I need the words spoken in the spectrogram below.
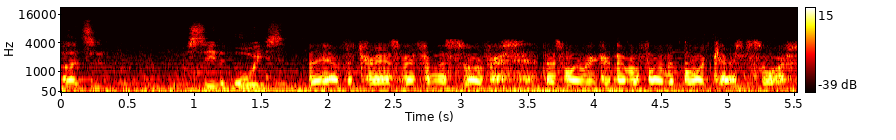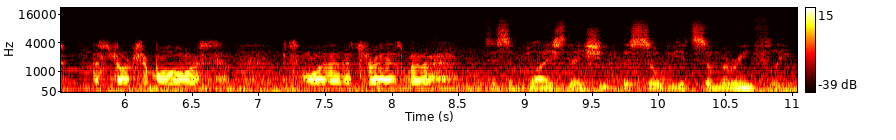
Hudson, you see the buoys? They have to transmit from the surface. That's why we could never find the broadcast source. The structure below us. It's more than a transmitter. It's a supply station for the Soviet submarine fleet,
